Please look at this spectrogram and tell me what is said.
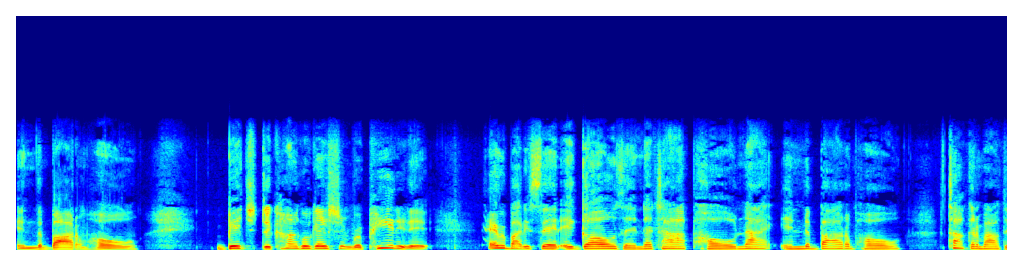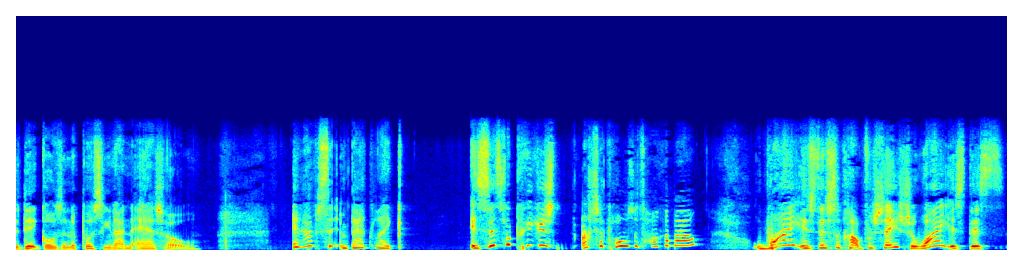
in the bottom hole. Bitch, the congregation repeated it. Everybody said it goes in the top hole, not in the bottom hole. Talking about the dick goes in the pussy, not in the asshole. And I'm sitting back like, is this what preachers are supposed to talk about? Why is this a conversation? Why is this,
